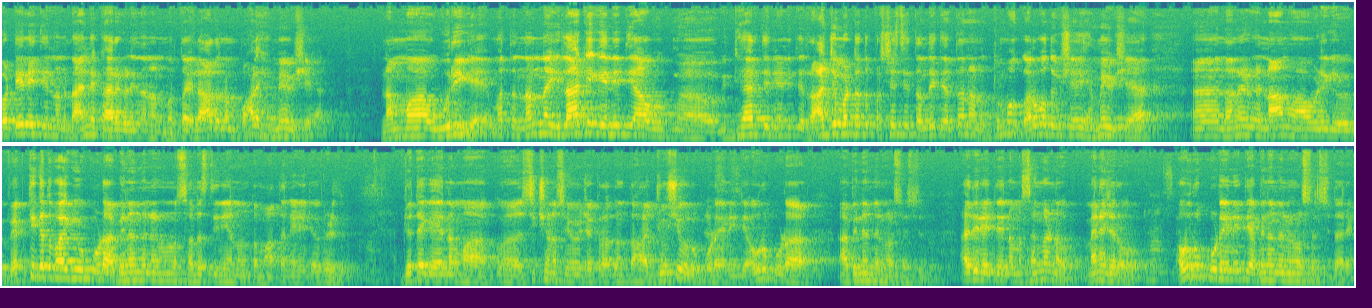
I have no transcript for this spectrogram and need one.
ಬಟ್ ಏನೈತಿ, ನನ್ನ ಮಾನ್ಯ ಕಾರ್ಯಗಳಿಂದ ನಾನು ಬರ್ತಾ ಇಲ್ಲ. ಆದರೆ ನಮ್ಗೆ ಭಾಳ ಹೆಮ್ಮೆಯ ವಿಷಯ. ನಮ್ಮ ಊರಿಗೆ ಮತ್ತು ನನ್ನ ಇಲಾಖೆಗೆ ಏನೈತಿ ಆ ವಿದ್ಯಾರ್ಥಿ ವಿದ್ಯಾರ್ಥಿನಿ ಏನೈತಿ ರಾಜ್ಯ ಮಟ್ಟದ ಪ್ರಶಸ್ತಿ ತಂದೈತಿ ಅಂತ ನಾನು ತುಂಬ ಗರ್ವದ ವಿಷಯ ಹೆಮ್ಮೆ ವಿಷಯ. ನನಗೆ ನಾನು ಅವಳಿಗೆ ವ್ಯಕ್ತಿಗತವಾಗಿಯೂ ಕೂಡ ಅಭಿನಂದನೆಗಳನ್ನು ಸಲ್ಲಿಸ್ತೀನಿ ಅನ್ನುವಂಥ ಮಾತನ್ನು ಏನೈತಿ ಅವ್ರು ಹೇಳಿದರು. ಜೊತೆಗೆ ನಮ್ಮ ಶಿಕ್ಷಣ ಸಂಯೋಜಕರಾದಂತಹ ಜೋಶಿಯವರು ಕೂಡ ಏನೈತಿ ಅವರು ಕೂಡ ಅಭಿನಂದನೆಗಳು ಸಲ್ಲಿಸಿದರು. ಅದೇ ರೀತಿ ನಮ್ಮ ಸಂಗಣ್ಣವರು ಮ್ಯಾನೇಜರ್ ಅವರು ಅವರು ಕೂಡ ಏನೈತಿ ಅಭಿನಂದನೆಗಳು ಸಲ್ಲಿಸಿದ್ದಾರೆ.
